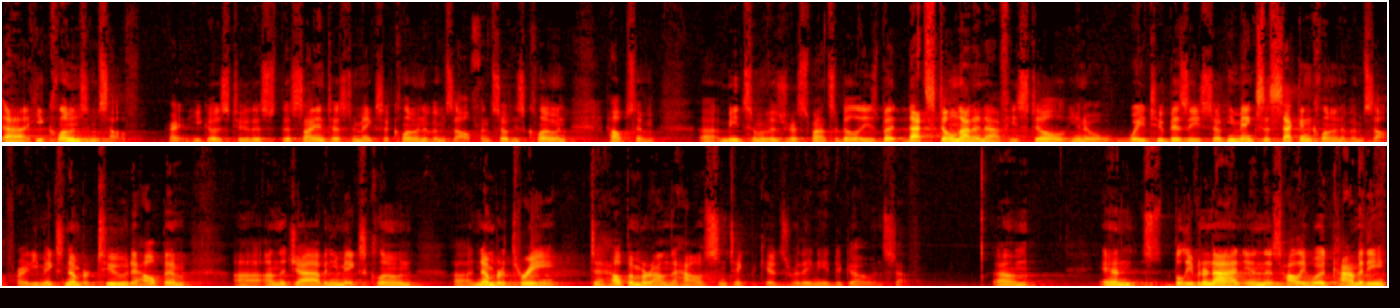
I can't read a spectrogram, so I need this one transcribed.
uh, he clones himself. Right? He goes to this, this scientist and makes a clone of himself. And so his clone helps him uh, meet some of his responsibilities. But that's still not enough. He's still, you know, way too busy. So he makes a second clone of himself. Right? He makes number two to help him uh, on the job, and he makes clone uh, number three to help him around the house and take the kids where they need to go and stuff. Um, and believe it or not, in this Hollywood comedy,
